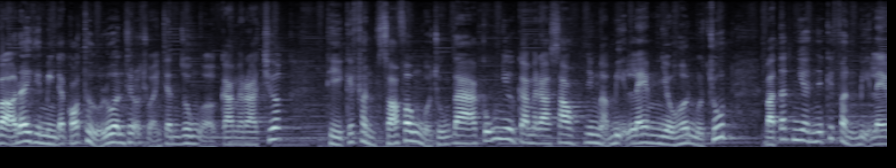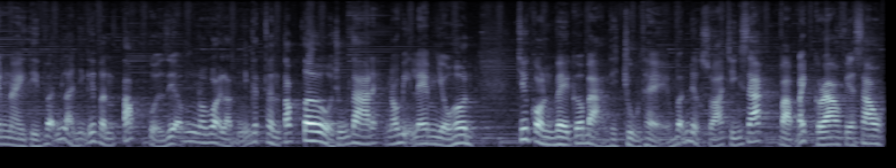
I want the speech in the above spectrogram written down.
Và ở đây thì mình đã có thử luôn chế độ chụp ảnh chân dung ở camera trước thì cái phần xóa phông của chúng ta cũng như camera sau nhưng mà bị lem nhiều hơn một chút và tất nhiên những cái phần bị lem này thì vẫn là những cái phần tóc của Diễm, nó gọi là những cái phần tóc tơ của chúng ta đấy, nó bị lem nhiều hơn. Chứ còn về cơ bản thì chủ thể vẫn được xóa chính xác và background phía sau.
